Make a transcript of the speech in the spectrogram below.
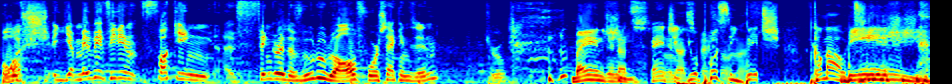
bullshit. Yeah, maybe if he didn't fucking uh, finger the voodoo doll four seconds in. True. Banshee. You're not, Banshee, you're you a pussy, enough. bitch. Come out. Banshee.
